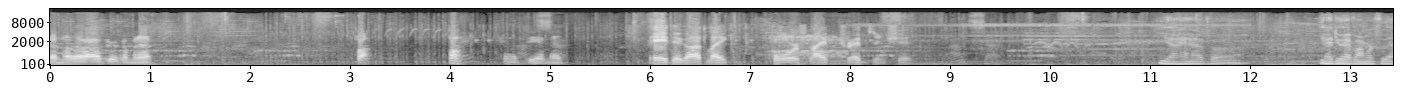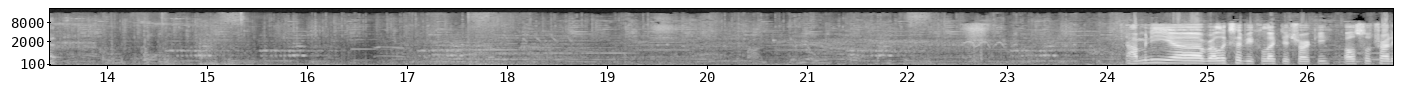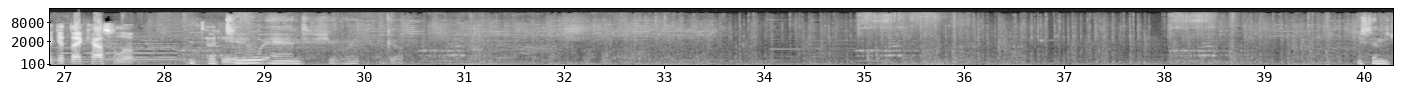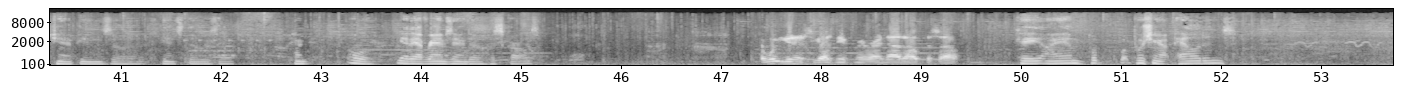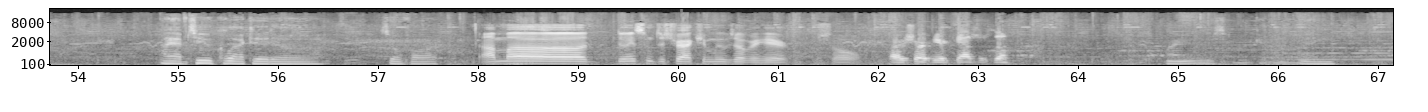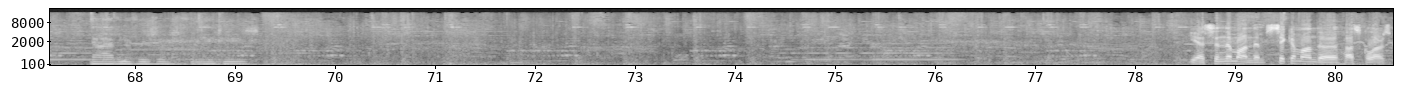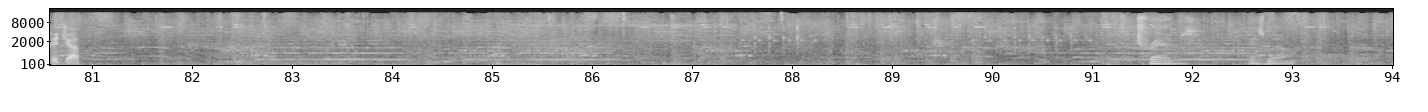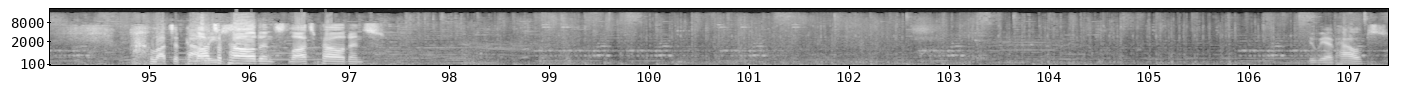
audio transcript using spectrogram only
Another auditor coming in. Fuck. Fuck. God damn it. Hey, they got like four or five trebs and shit. Yeah, I have. Uh, yeah, I do have armor for that. How many uh, relics have you collected, Sharky? Also, try to get that castle up. It's a two and shit. Where it go? You send the champions uh, against those. Uh, oh, yeah, they have Rams and uh, Huskarls. What units do you guys need from me right now to help this out? Okay, I am pu- pu- pushing out paladins. I have two collected uh, so far. I'm uh doing some distraction moves over here, so Alright, Shark, your cancel's done. Miners, okay, and yeah, I have enough resources for the ATs. Yeah, send them on them. Stick them on the Huskarls. Good job. As well. Lots of paladins. lots of paladins, lots of paladins. Do we have halbs?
